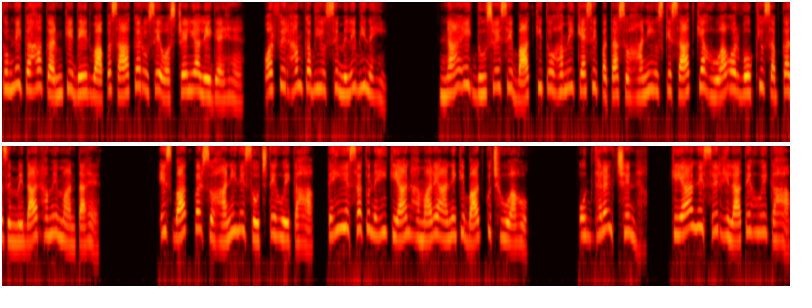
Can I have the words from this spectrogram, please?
तुमने कहा कर्म के डेढ़ वापस आकर उसे ऑस्ट्रेलिया ले गए हैं, और फिर हम कभी उससे मिले भी नहीं। ना एक दूसरे से बात की तो हमें कैसे पता सुहानी उसके साथ क्या हुआ और वो क्यों सबका जिम्मेदार हमें मानता है? इस बात पर सुहानी ने सोचते हुए कहा, कहीं ऐसा तो नहीं कियान हमारे आने के बाद कुछ हुआ हो? उद्धरण चिन्ह, कियान ने सिर हिलाते हुए कहा,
